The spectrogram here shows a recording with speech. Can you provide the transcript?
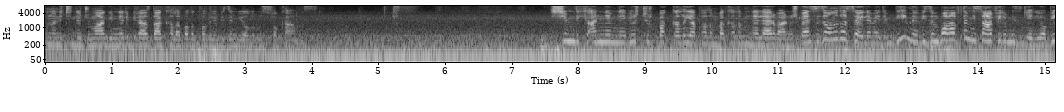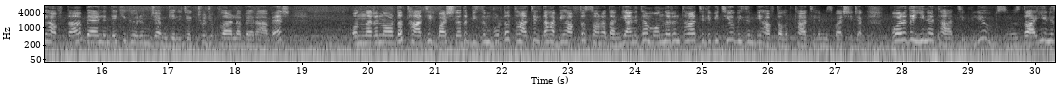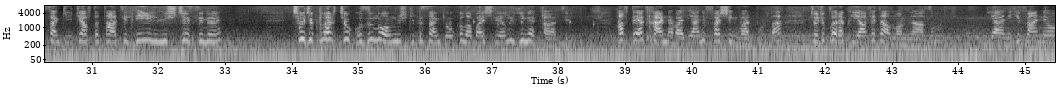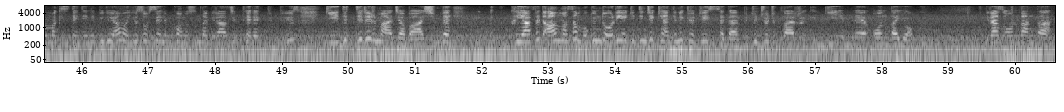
Onun için de cuma günleri biraz daha kalabalık oluyor bizim yolumuz, sokağımız. Şimdiki annemle bir Türk bakkalı yapalım bakalım neler varmış. Ben size onu da söylemedim değil mi? Bizim bu hafta misafirimiz geliyor. Bir hafta Berlin'deki görümcem gelecek çocuklarla beraber. Onların orada tatil başladı. Bizim burada tatil daha bir hafta sonradan. Yani tam onların tatili bitiyor. Bizim bir haftalık tatilimiz başlayacak. Bu arada yine tatil biliyor musunuz? Daha yeni sanki iki hafta tatil değilmişçesine. Çocuklar çok uzun olmuş gibi sanki okula başlayalı yine tatil. Haftaya karneval yani fasching var burada. Çocuklara kıyafet almam lazım. Yani Hifa anne olmak istediğini biliyor ama Yusuf Selim konusunda birazcık tereddütlüyüz. Giydirttirir mi acaba? Şimdi kıyafet almasam o gün de oraya gidince kendini kötü hisseder. Bütün çocuklar giyimli onda yok. Biraz ondan da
